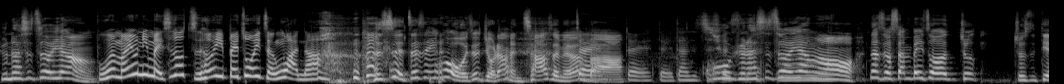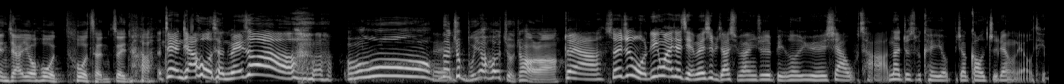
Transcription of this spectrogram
原来是这样，不会吗？因为你每次都只喝一杯，做一整晚呐、啊。不 是，这是因为我这酒量很差，所以没办法啊。对对对，但是哦，原来是这样哦，那时候三杯之后就就是店家又获获成最大嗯 店家获成没错。哦，那就不要喝酒就好了啊。对啊，所以就是我另外一些姐妹是比较喜欢，就是比如说约下午茶，那就是可以有比较高质量的聊天。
